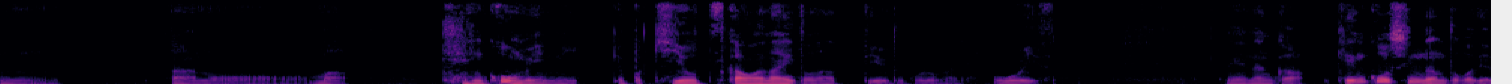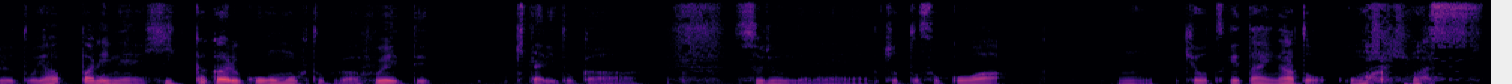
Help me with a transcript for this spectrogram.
うん、あのまあ、健康面にやっぱ気を使わないとなっていうところがね、多いですね。ね、なんか、健康診断とかでやると、やっぱりね、引っかかる項目とかが増えてきたりとか、するんでね、ちょっとそこは、うん、気をつけたいなと思います。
